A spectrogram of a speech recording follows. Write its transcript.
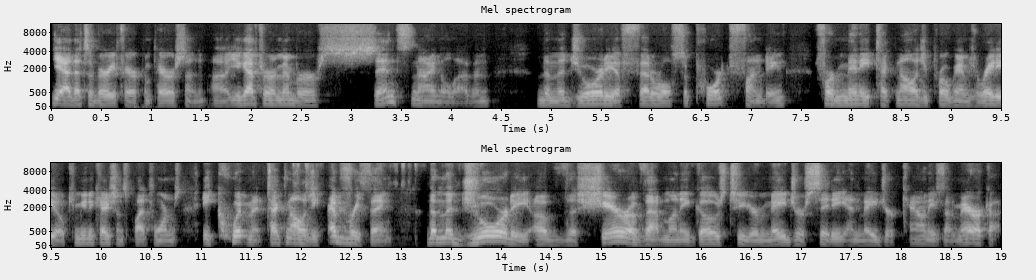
Yeah, that's a very fair comparison. Uh, you have to remember, since 9/11, the majority of federal support funding for many technology programs, radio, communications platforms, equipment, technology, everything. The majority of the share of that money goes to your major city and major counties in America.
